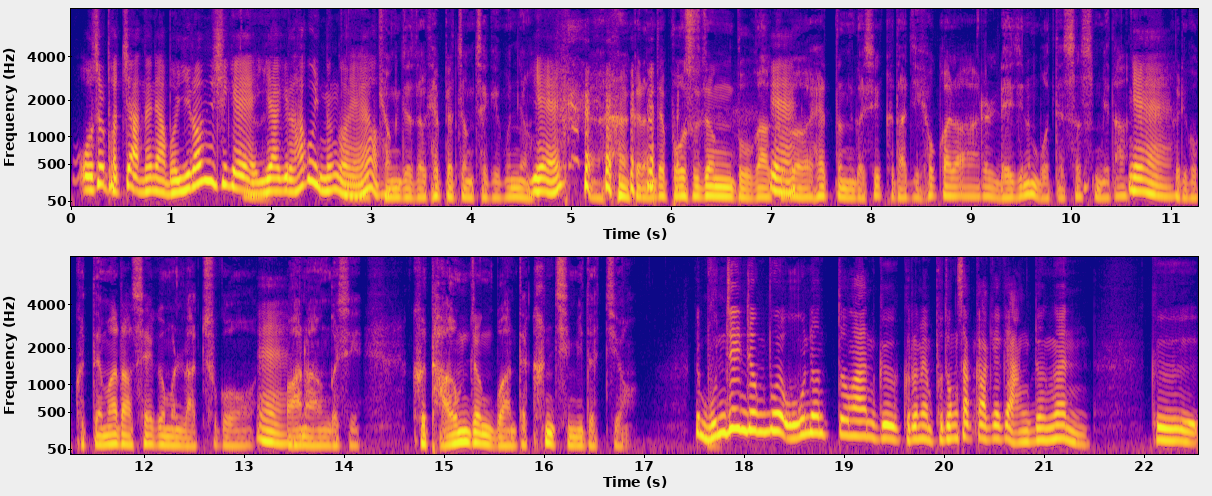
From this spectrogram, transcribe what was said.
옷을 벗지 않느냐 뭐 이런 식의 네. 이야기를 하고 있는 거예요. 경제적 햇볕 정책이군요. 예. 네. 그런데 보수 정부가 예. 그거 했던 것이 그다지 효과를 내지는 못했었습니다. 예. 그리고 그때마다 세금을 낮추고 예. 완화한 것이 그 다음 정부한테 큰 짐이 됐지요. 문재인 정부의 5년 동안 그 그러면 부동산 가격의 앙등은 그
